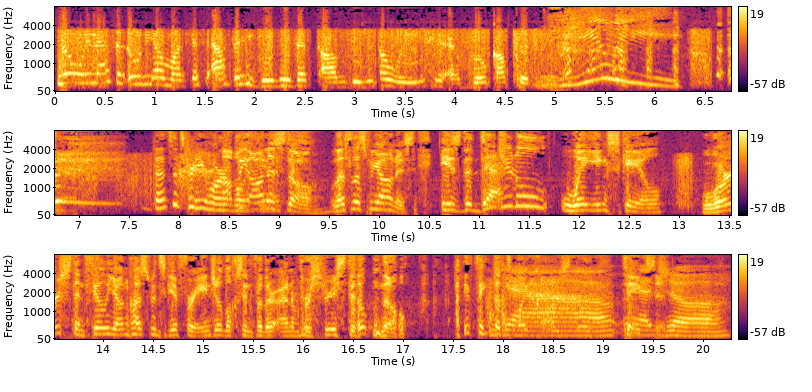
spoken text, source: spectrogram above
No, we lasted only a month because after he gave me that um, digital weighing scale, I broke up with him. Really? That's a pretty horrible. I'll be honest, though. Let's let's be honest. Is the digital weighing scale worse than Phil Younghusband's gift for Angel Locsin for their anniversary still? No. I think that's why Carl still takes it. medyo.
